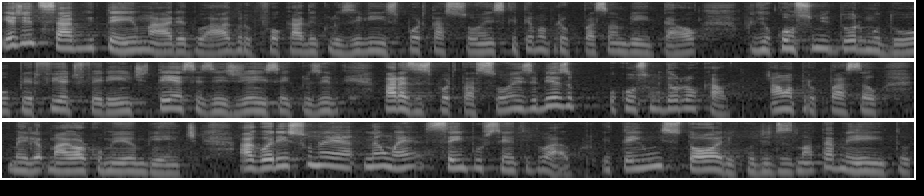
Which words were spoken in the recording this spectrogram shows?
E a gente sabe que tem uma área do agro focada inclusive em exportações, que tem uma preocupação ambiental, porque o consumidor mudou, o perfil é diferente, tem essa exigência inclusive, para as exportações e mesmo o consumidor local. Há uma preocupação melhor, maior com o meio ambiente. Agora, isso não é, não é 100% do agro. E tem um histórico de desmatamento,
